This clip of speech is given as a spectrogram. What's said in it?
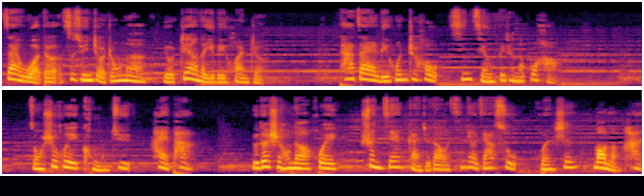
在我的咨询者中呢，有这样的一位患者，他在离婚之后心情非常的不好，总是会恐惧害怕。有的时候呢，会瞬间感觉到心跳加速，浑身冒冷汗，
